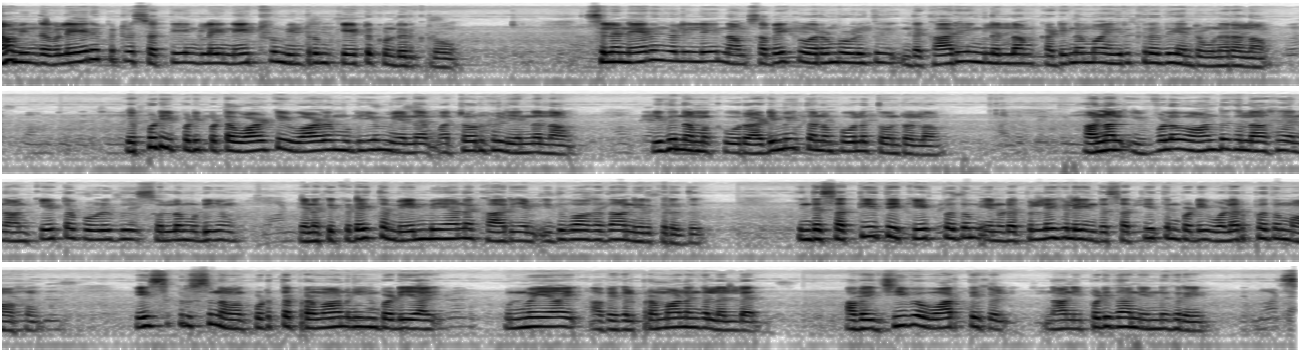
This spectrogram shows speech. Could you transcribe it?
நாம் இந்த விலையேற பெற்ற சத்தியங்களை நேற்றும் இன்றும் கேட்டுக்கொண்டிருக்கிறோம். சில நேரங்களிலே நாம் சபைக்கு வரும்பொழுது இந்த காரியங்கள் எல்லாம் கடினமாக இருக்கிறது என்று உணரலாம். எப்படி இப்படிப்பட்ட வாழ்க்கை வாழ முடியும் என மற்றவர்கள் எண்ணலாம். இது நமக்கு ஒரு அடிமைத்தனம் போல தோன்றலாம். ஆனால் இவ்வளவு ஆண்டுகளாக நான் கேட்ட பொழுது சொல்ல முடியும் எனக்கு கிடைத்த மேன்மையான காரியம் இதுவாக தான் இருக்கிறது. இந்த சத்தியத்தை கேட்பதும் என்னோட பிள்ளைகளை இந்த சத்தியத்தின்படி வளர்ப்பதும் ஆகும். இயேசு கிறிஸ்து நமக்கு கொடுத்த பிரமாணங்களின்படியாய் உண்மையாய் அவைகள் பிரமாணங்கள் அல்ல. அவை ஜீவ வார்த்தைகள். நான் இப்படி தான் எண்ணுகிறேன்.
